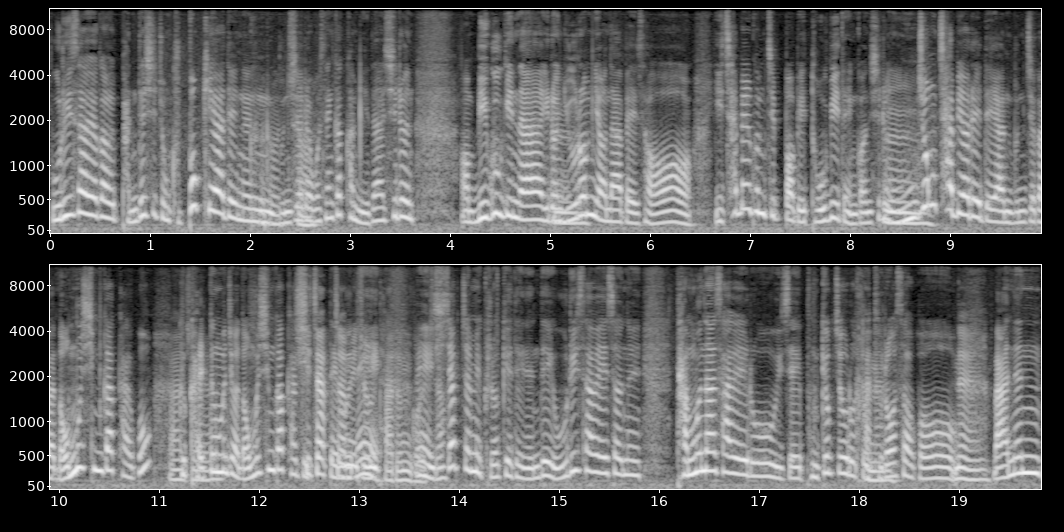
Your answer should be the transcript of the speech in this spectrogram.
우리 사회가 반드시 좀 극복해야 되는 그렇죠. 문제라고 생각합니다. 실은 어 미국이나 이런 음. 유럽 연합에서 이 차별금지법이 도입이 된건 실은 음. 인종 차별에 대한 문제가 너무 심각하고 그 맞아요. 그 갈등 문제가 너무 심각하기 시작점이 때문에 좀 다른 거죠. 네, 시작점이 그렇게 되는데 우리 사회에서는 다문화 사회로 이제 본격적으로 또 들어 서고 네. 많은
